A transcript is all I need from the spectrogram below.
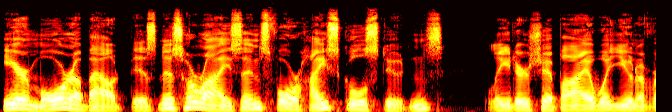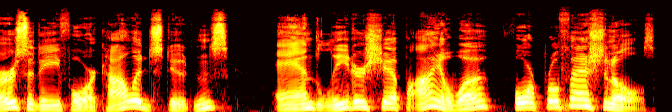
Hear more about Business Horizons for high school students, Leadership Iowa University for college students, and Leadership Iowa for professionals.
